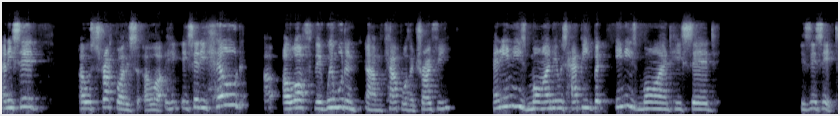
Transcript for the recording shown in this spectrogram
And he said i was struck by this a lot. He, he said he held aloft the wimbledon um, cup or the trophy and in his mind he was happy but in his mind he said is this it?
